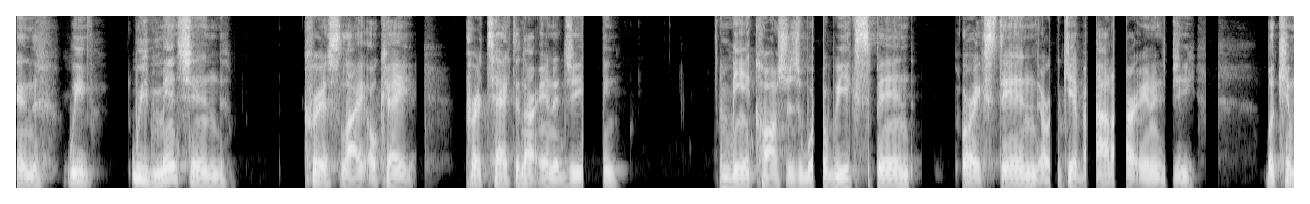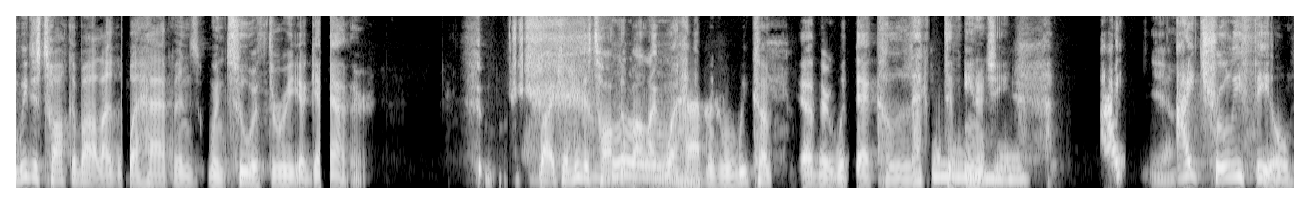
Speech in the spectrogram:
And we've we've mentioned Chris, like, okay, protecting our energy and being cautious where we expend or extend or give out our energy. But can we just talk about like what happens when two or three are gathered? Like, can we just talk Ooh. about like what happens when we come together with that collective energy? I yeah. I truly feel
